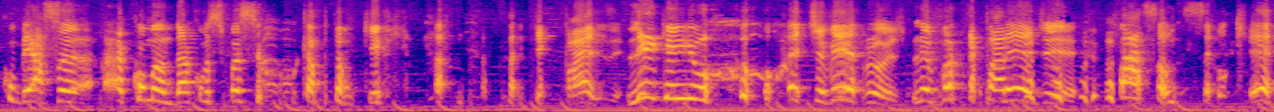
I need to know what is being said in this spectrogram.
começa a comandar como se fosse o Capitão Kirk na Enterprise. Liguem o antivírus, levante a parede, façam não sei o quê.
